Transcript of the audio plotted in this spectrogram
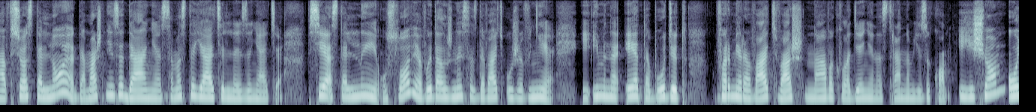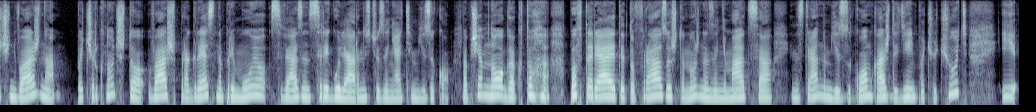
А все остальное — домашние задания, самостоятельные занятия, все остальные условия вы должны создавать уже вне. И именно это будет формировать ваш навык владения иностранным языком. И еще очень важно подчеркнуть, что ваш прогресс напрямую связан с регулярностью занятием языком. Вообще много кто повторяет эту фразу, что нужно заниматься иностранным языком каждый день по чуть-чуть, и,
